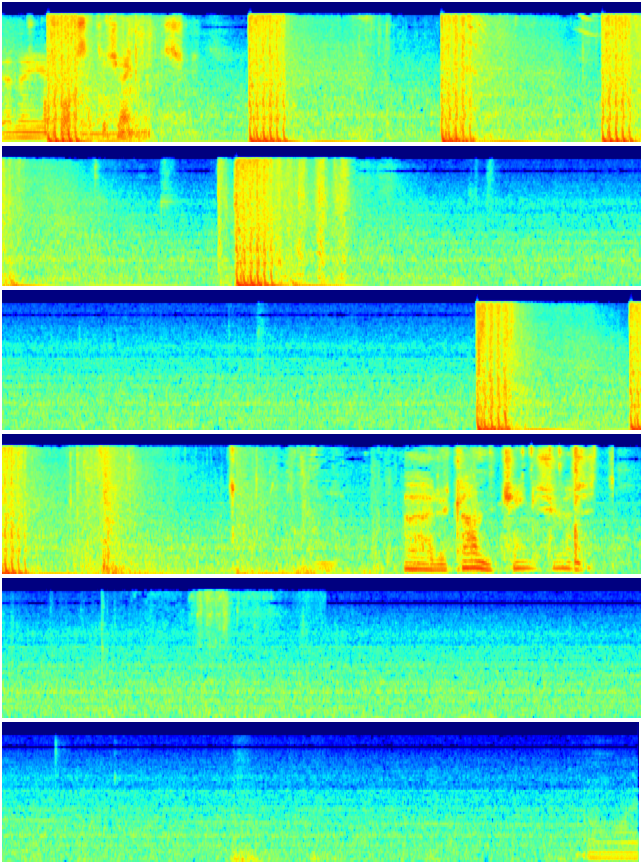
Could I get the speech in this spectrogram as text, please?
Den er jo Fast ikke engelsk. Ja, du kan James uansett. We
